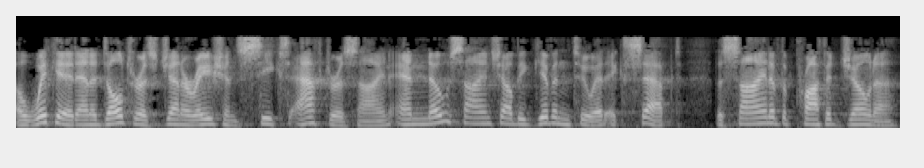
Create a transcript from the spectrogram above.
A wicked and adulterous generation seeks after a sign, and no sign shall be given to it except the sign of the prophet Jonah.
